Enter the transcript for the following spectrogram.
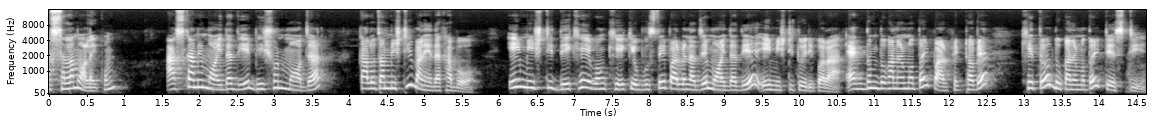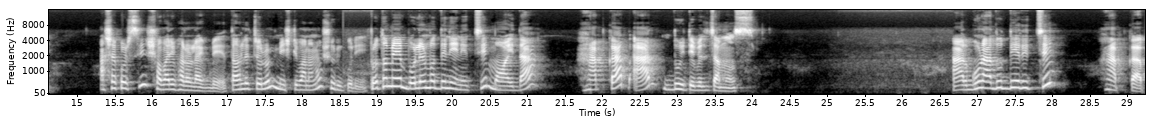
আসসালামু আলাইকুম। আজকে আমি ময়দা দিয়ে ভীষণ মজার কালোজাম মিষ্টি বানিয়ে দেখাবো। এই মিষ্টি দেখে এবং খেয়ে কেউ বুঝতেই পারবে না যে ময়দা দিয়ে এই মিষ্টি তৈরি করা একদম দোকানের মতোই পারফেক্ট হবে, খেতেও দোকানের মতোই টেস্টি আশা করছি সবারই ভালো লাগবে। তাহলে চলুন মিষ্টি বানানো শুরু করি। প্রথমে বোলের মধ্যে নিয়ে নিচ্ছি ময়দা, হাফ কাপ আর দুই টেবিল চামচ। আর গুঁড়া দুধ দিয়ে দিচ্ছি হাফ কাপ।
